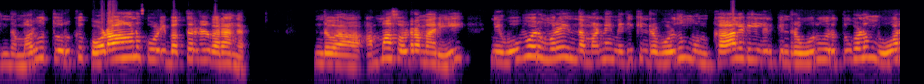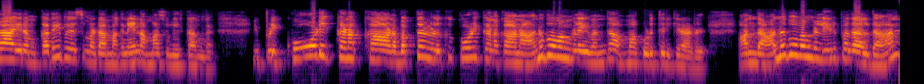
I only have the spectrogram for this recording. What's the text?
இந்த மருவத்தூருக்கு கோடானு கோடி பக்தர்கள் வராங்க. இந்த அம்மா சொல்ற மாதிரி நீ ஒவ்வொரு முறை இந்த மண்ணை மிதிக்கின்ற பொழுதும் உன் காலடியில் இருக்கின்ற ஒரு ஒரு துகளும் ஓராயிரம் கதை பேச மாட்டா மகனே அம்மா சொல்லியிருக்காங்க. இப்படி கோடிக்கணக்கான பக்தர்களுக்கு கோடிக்கணக்கான அனுபவங்களை வந்து அம்மா கொடுத்திருக்கிறார்கள். அந்த அனுபவங்கள் இருப்பதால் தான்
